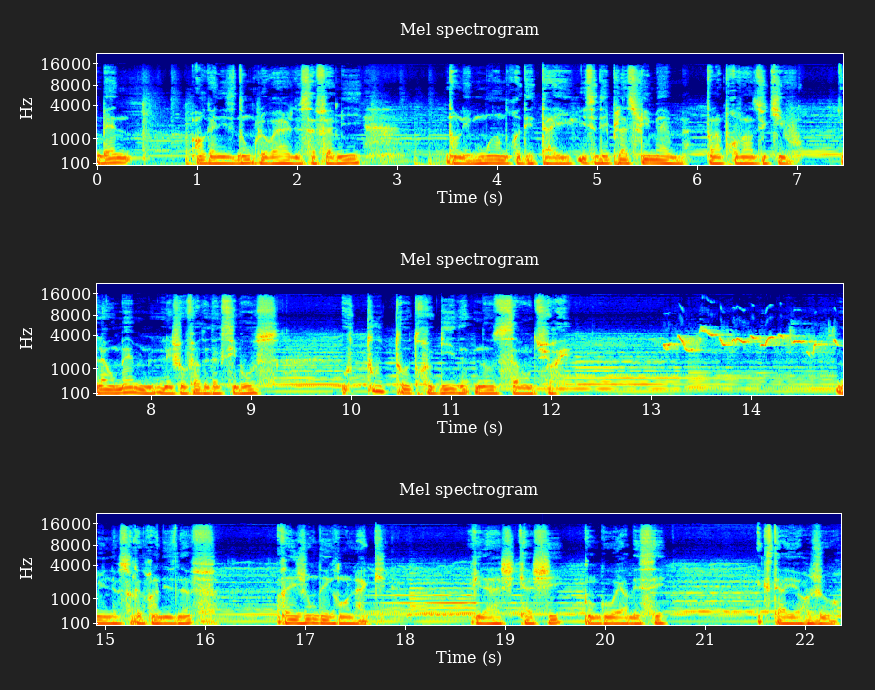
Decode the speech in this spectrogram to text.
Ben organise donc le voyage de sa famille dans les moindres détails. Il se déplace lui-même dans la province du Kivu, là où même les chauffeurs de taxi brousse ou tout autre guide n'ose s'aventurer. 1999, région des Grands Lacs, village caché, Congo RDC, extérieur jour.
